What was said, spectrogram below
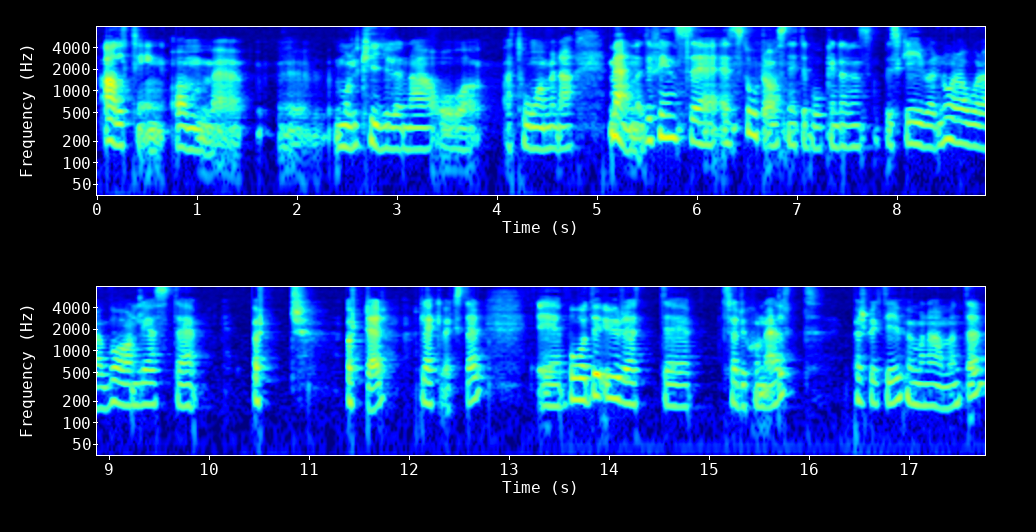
allting om eh, eh, molekylerna och atomerna. Men det finns eh, ett stort avsnitt i boken där den beskriver några av våra vanligaste ört, örter, läkeväxter. Eh, både ur ett eh, traditionellt perspektiv, hur man har använt den,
